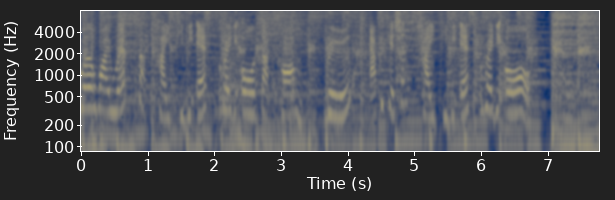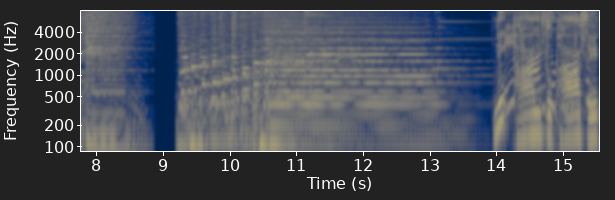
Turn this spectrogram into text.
www.thaipbsradio.com หรือแอปพลิเคชัน Thai PBS Radio นิทานสุภาษิต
